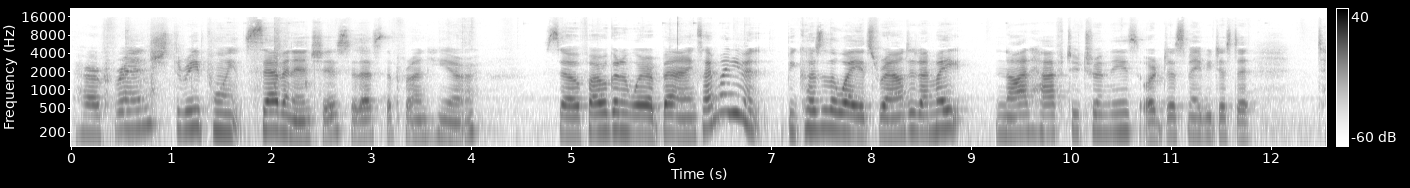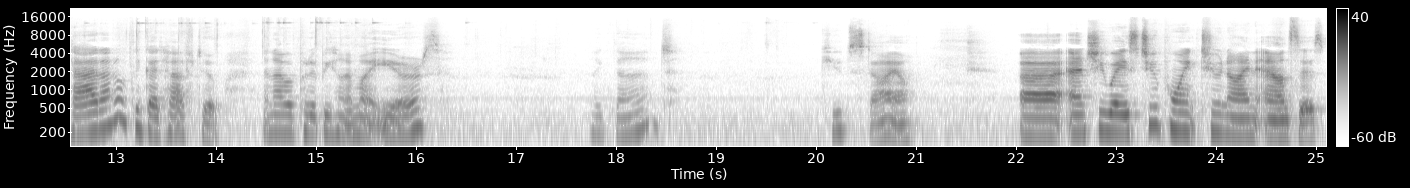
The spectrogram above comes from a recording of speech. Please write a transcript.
Her fringe, 3.7 inches, so that's the front here. So if I were going to wear bangs, I might even, because of the way it's rounded, I might not have to trim these, or just maybe just a tad. I don't think I'd have to. And I would put it behind my ears, like that. Cute style. Uh, and she weighs 2.29 ounces.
